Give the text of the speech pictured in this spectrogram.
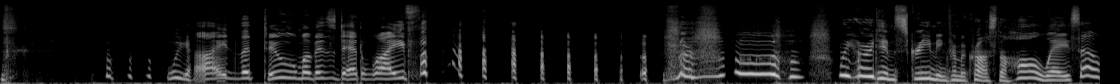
we hide the tomb of his dead wife. we heard him screaming from across the hallway, so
